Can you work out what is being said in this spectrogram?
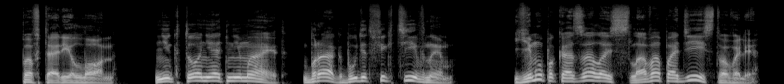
— повторил он. Никто не отнимает, брак будет фиктивным. Ему показалось, слова подействовали,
